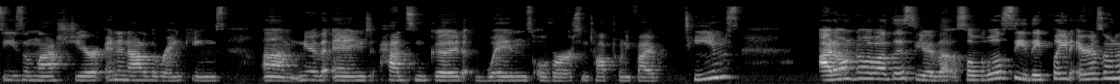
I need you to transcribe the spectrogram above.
season last year, in and out of the rankings. Um, near the end, had some good wins over some top 25 teams. I don't know about this year though, so we'll see. They played Arizona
